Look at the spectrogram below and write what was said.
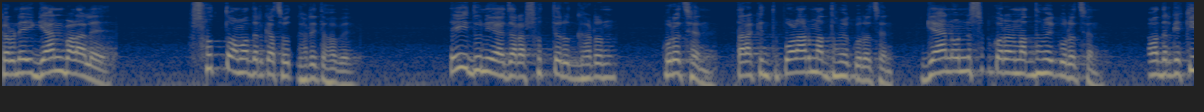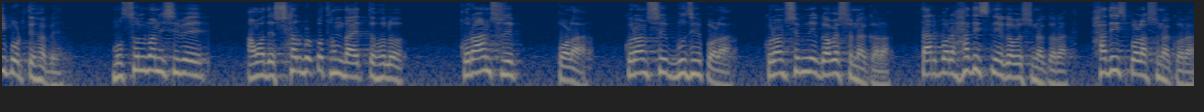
কারণ এই জ্ঞান বাড়ালে সত্য আমাদের কাছে উদ্ঘাটিত হবে। এই দুনিয়ায় যারা সত্যের উদ্ঘাটন করেছেন, তারা কিন্তু পড়ার মাধ্যমে করেছেন, জ্ঞান অন্বেষণ করার মাধ্যমে করেছেন। আমাদেরকে কি পড়তে হবে? মুসলমান হিসেবে আমাদের সর্বপ্রথম দায়িত্ব হলো কোরআন শরীফ পড়া, কোরআন শরীফ বুঝে পড়া, কোরআন শরীফ নিয়ে গবেষণা করা, তারপরে হাদিস নিয়ে গবেষণা করা, হাদিস পড়াশোনা করা।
